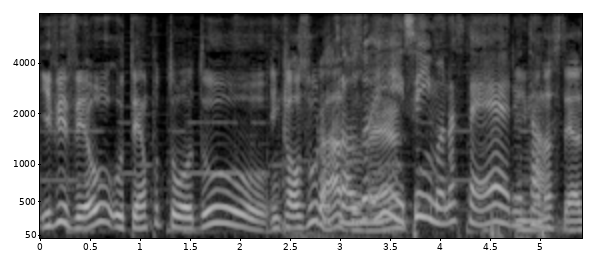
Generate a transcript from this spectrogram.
e viveu o tempo todo enclausurado, Clausa- né? Ih, Sim, monastério Em e tal. monastério.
